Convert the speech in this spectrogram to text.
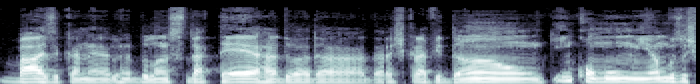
básica né, do lance da terra, do, da, da escravidão, em comum em ambos os,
